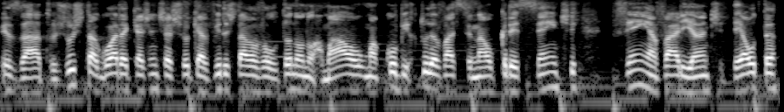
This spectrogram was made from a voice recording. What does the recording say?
Exato, justo agora que a gente achou que a vida estava voltando ao normal, uma cobertura vacinal crescente, vem a variante Delta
